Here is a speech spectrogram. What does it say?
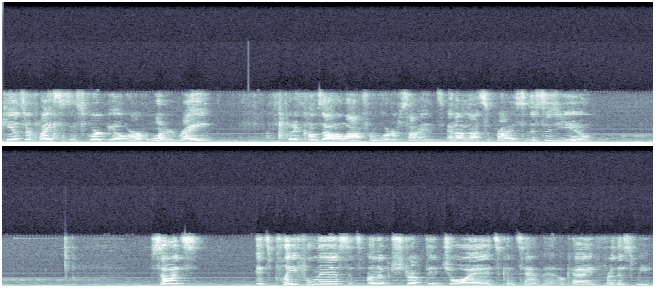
Cancer, Pisces, and Scorpio are water, right? But it comes out a lot for water signs, and I'm not surprised. So, this is you. So, it's it's playfulness, it's unobstructed joy, it's contentment, okay, for this week.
